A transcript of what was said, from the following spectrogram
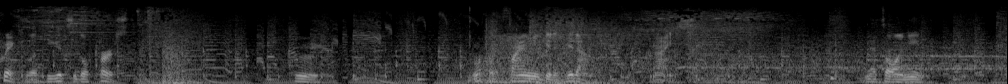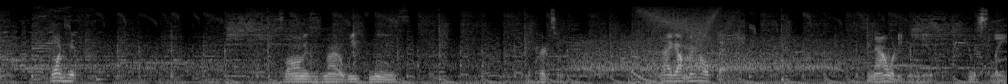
quick, look, he gets to go first. Hmm. I finally get a hit on him. All I need. One hit. As long as it's not a weak move. It hurts him. And I got my health back. Now what are you gonna do, Miss Lady?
